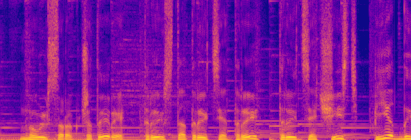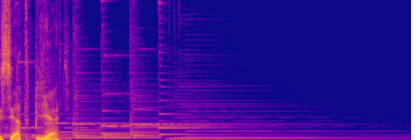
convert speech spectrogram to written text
044 333 36 55.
